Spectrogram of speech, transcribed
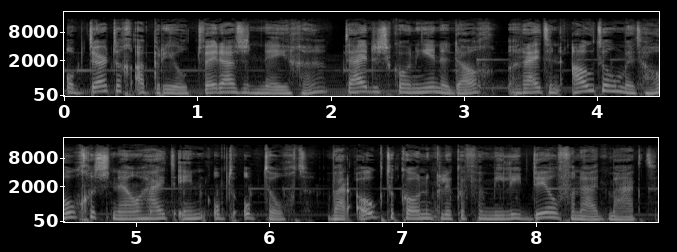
Op 30 april 2009, tijdens Koninginnedag, rijdt een auto met hoge snelheid in op de optocht, waar ook de koninklijke familie deel van uitmaakt.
